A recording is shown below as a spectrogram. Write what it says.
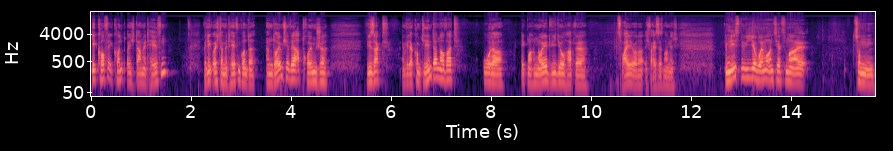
Ich hoffe, ich konnte euch damit helfen. Wenn ich euch damit helfen konnte, ein Däumchen wäre Träumchen. Wie gesagt, entweder kommt hier hinter noch was oder ich mache ein neues Video, Hardware 2 oder ich weiß es noch nicht. Im nächsten Video wollen wir uns jetzt mal zum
